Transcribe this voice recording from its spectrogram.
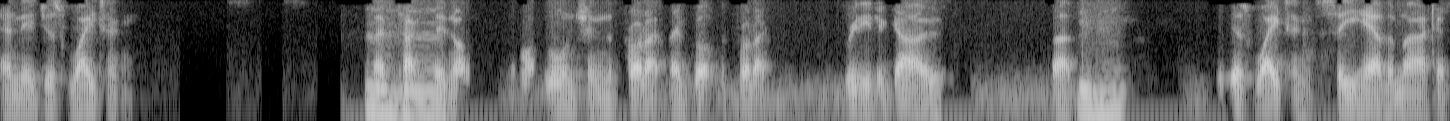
and they're just waiting. They've mm-hmm. they're not, not launching the product. They've got the product ready to go, but mm-hmm. they're just waiting to see how the market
